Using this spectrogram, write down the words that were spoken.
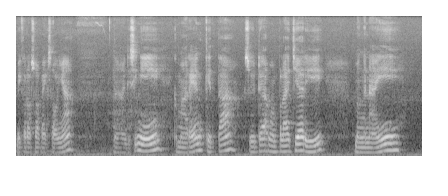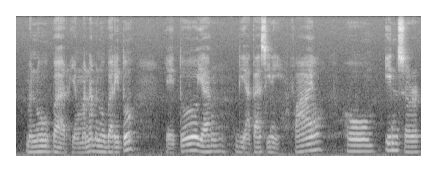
Microsoft Excel-nya. Nah, di sini kemarin kita sudah mempelajari mengenai menu bar. Yang mana menu bar itu yaitu yang di atas ini. File, Home, Insert,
